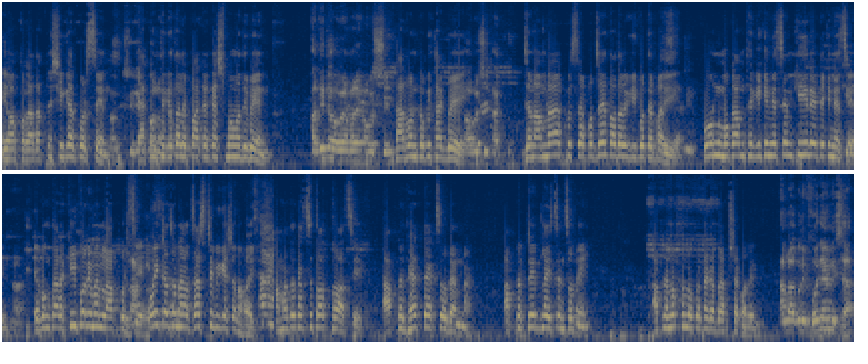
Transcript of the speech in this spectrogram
এই অপরাধ আপনি স্বীকার করছেন। এখন থেকে তাহলে পাকা ক্যাশ মোমো দিবেন। কার্বন কপি থাকবে। যেন আমরা খুচরা পর্যায়ে তদারকি করতে পারি। কোন মোকাম থেকে কিনেছেন কি রেটে কিনেছেন এবং তারা কি পরিমাণ লাভ করছে লাভ করছে। ওইটা যেন জাস্টিফিকেশন হয়। আমাদের কাছে তথ্য আছে। আপনি ভ্যাট ট্যাক্সও দেন না। আপনার ট্রেড লাইসেন্সও নেই। আপনি লক্ষ লক্ষ টাকা ব্যবসা করেন। আমরা করি ফরিয়ামি স্যার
